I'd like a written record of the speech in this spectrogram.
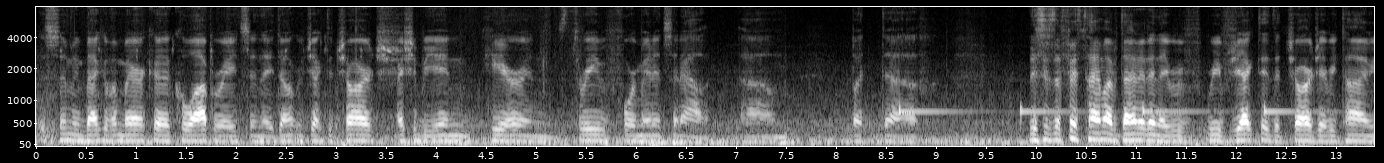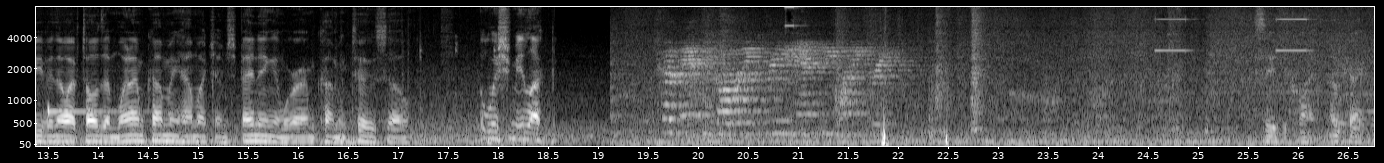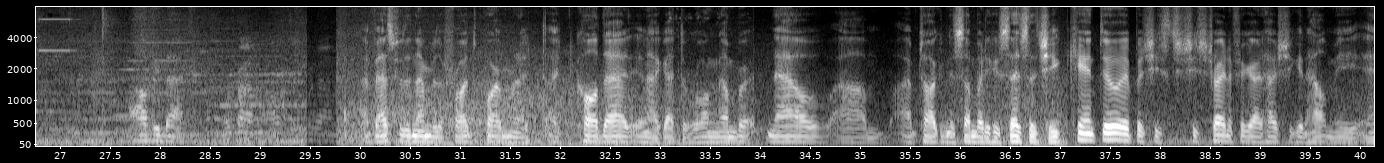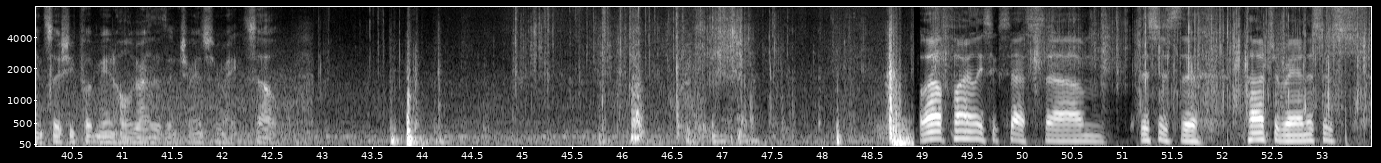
Assuming Bank of America cooperates and they don't reject the charge, I should be in here in three, four minutes and out. Um, but uh, this is the fifth time I've done it and they re rejected the charge every time, even though I've told them when I'm coming, how much I'm spending, and where I'm coming to. So wish me luck. Say decline. Okay. I'll be back. I've asked for the number of the fraud department. I, I called that and I got the wrong number. Now um, I'm talking to somebody who says that she can't do it, but she's, she's trying to figure out how she can help me. And so she put me in hold rather than transfer me. So Well, finally success. Um, this is the contraband. This is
